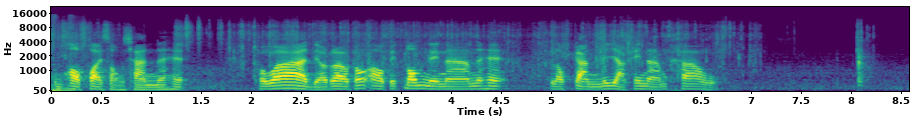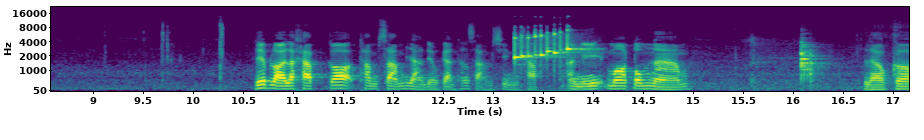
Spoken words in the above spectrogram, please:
ผมห่อฟอยล์สองชั้นนะฮะ เพราะว่าเดี๋ยวเราต้องเอาไปต้มในน้ำนะฮะ เรากันไม่อยากให้น้ำเข้า เรียบร้อยแล้วครับ ก็ทำซ้ำอย่างเดียวกันทั้ง 3 ชิ้นครับ อันนี้หม้อต้มน้ำ แล้วก็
